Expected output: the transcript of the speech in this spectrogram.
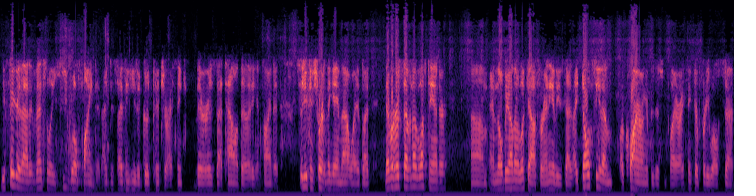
you figure that eventually he will find it. I just I think he's a good pitcher. I think there is that talent there that he can find it. So you can shorten the game that way. But never hurts to have another left-hander, um, and they'll be on their lookout for any of these guys. I don't see them acquiring a position player. I think they're pretty well set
